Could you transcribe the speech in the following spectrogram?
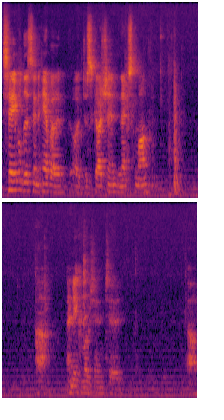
table this and have a, a discussion next month? Uh, I make a motion to, um,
